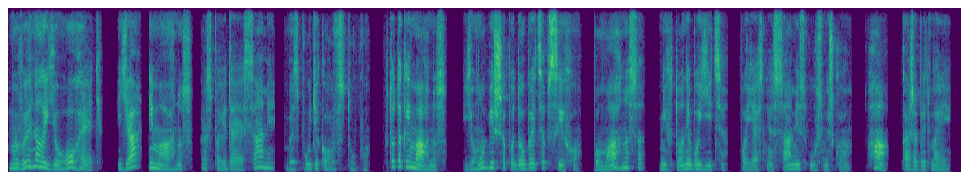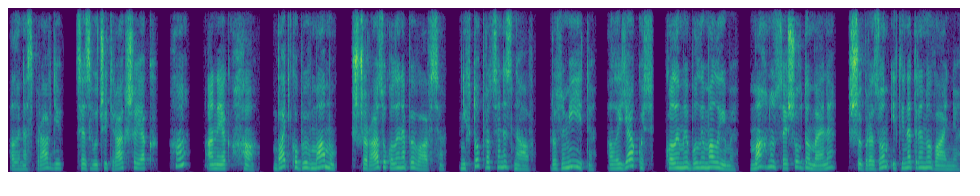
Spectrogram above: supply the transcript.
Ми вигнали його геть. Я і Магнус, розповідає самі без будь-якого вступу. Хто такий Магнус? Йому більше подобається психо, бо Магнуса ніхто не боїться, пояснює самі з усмішкою. Ха, каже Брітмарі, але насправді це звучить радше як ха, а не як ха. Батько бив маму щоразу, коли напивався. Ніхто про це не знав. Розумієте? Але якось, коли ми були малими, Магнус зайшов до мене, щоб разом іти на тренування,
